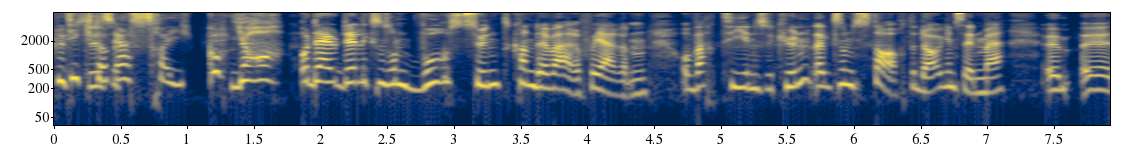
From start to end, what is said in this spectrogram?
TikTok er psyko. Ja, og det er jo det liksom sånn Hvor sunt kan det være for hjernen? Og hvert tiende sekund liksom starte dagen sin med uh, uh,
